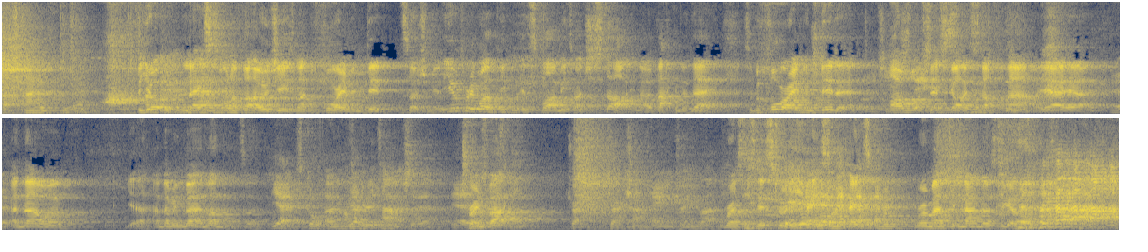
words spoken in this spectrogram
that's kind of yeah. But you're, Lex is one of the OGs, like before I even did social media. You were probably one of the people that inspired me to actually start, you know, back in the day. So before I even did it, I watched this guy's stuff now. Yeah, yeah. And now, um, yeah, and then we met in London, so. Yeah, it's cool. I mean, we had a good time actually. Yeah. yeah Trained back. fun. Drank, drank champagne and trained back. Rest is history. Ate some rom- romantic Nando's together.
